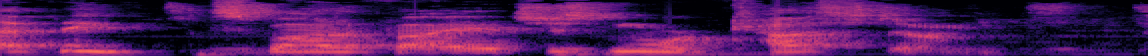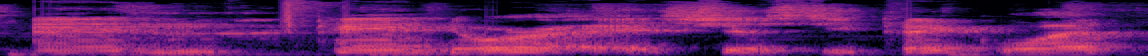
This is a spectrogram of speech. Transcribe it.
I think Spotify, it's just more custom. And Pandora, it's just you pick what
